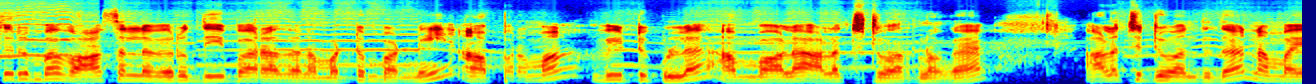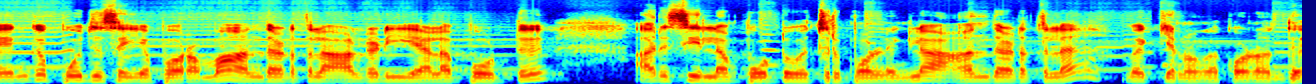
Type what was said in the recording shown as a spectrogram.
திரும்ப வாசலில் வெறும் தீபாராதனை மட்டும் பண்ணி அப்புறமா வீட்டுக்குள்ளே அம்பாவை அழைச்சிட்டு வரணுங்க. அழைச்சிட்டு வந்து தான் நம்ம எங்கே பூஜை செய்ய போகிறோமோ அந்த இடத்துல ஆல்ரெடி இலை போட்டு அரிசியெல்லாம் போட்டு வச்சுருப்போம் இல்லைங்களா? அந்த இடத்துல வைக்கணுங்க கொண்டு வந்து.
